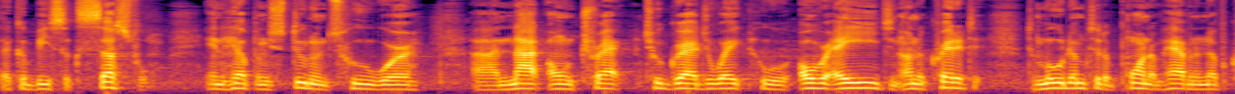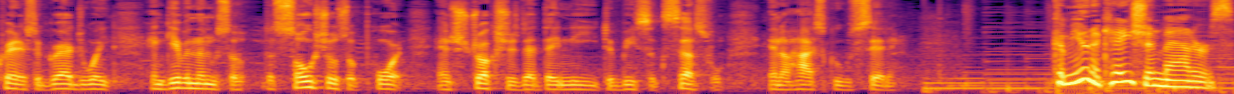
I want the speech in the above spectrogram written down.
that could be successful in helping students who were uh, not on track to graduate, who were overage and undercredited, to move them to the point of having enough credits to graduate and giving them so, the social support and structures that they need to be successful in a high school setting. Communication matters.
